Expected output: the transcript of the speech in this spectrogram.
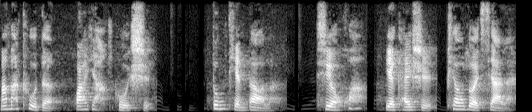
妈妈兔的花样故事。冬天到了，雪花也开始飘落下来。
